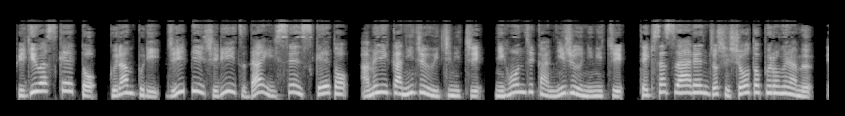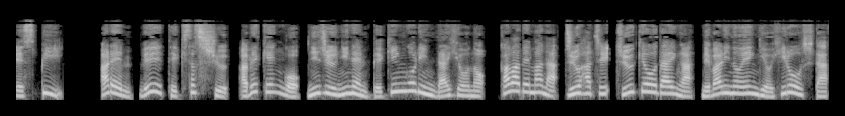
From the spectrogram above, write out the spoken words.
フィギュアスケート、グランプリ GP シリーズ第1戦スケート、アメリカ21日、日本時間22日、テキサスアーレン女子ショートプログラム、SP。アレン、米テキサス州、安倍健吾、22年北京五輪代表の。川出マナ18中京大が粘りの演技を披露した。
